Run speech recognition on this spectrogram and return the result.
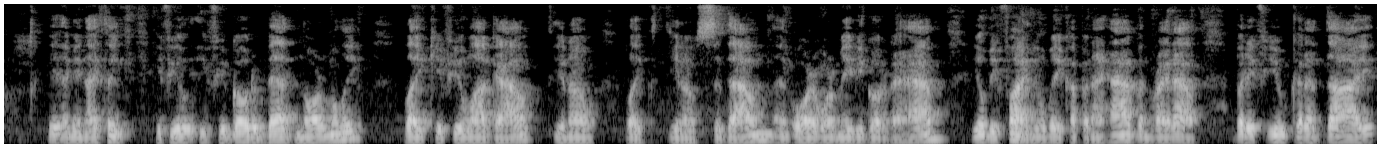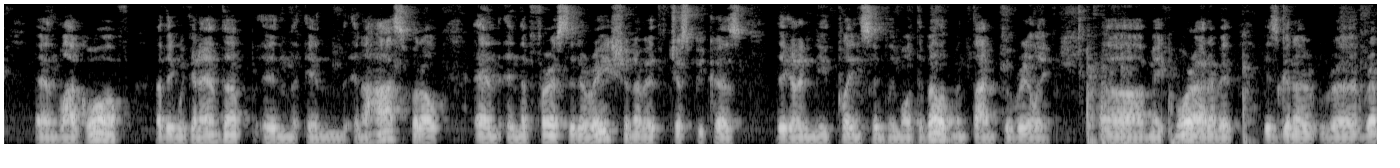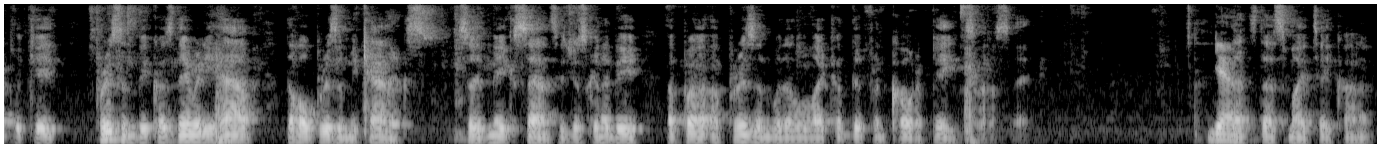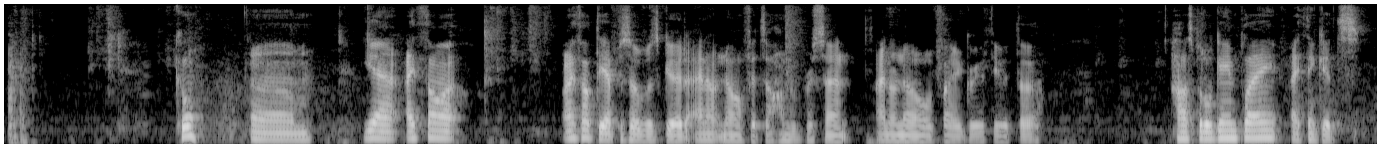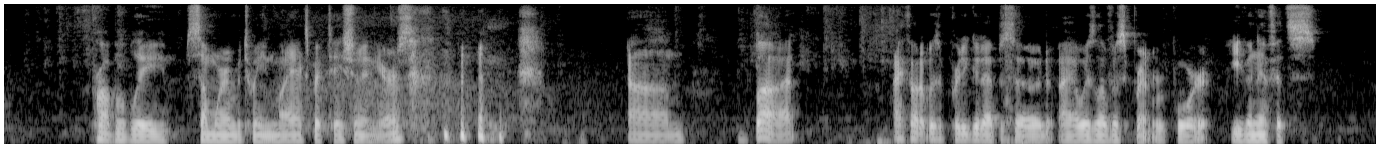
I mean, I think if you if you go to bed normally, like if you log out, you know, like you know, sit down and or or maybe go to the hab, you'll be fine. You'll wake up in a hab and right out. But if you're gonna die and log off, I think we're gonna end up in in in a hospital. And in the first iteration of it, just because they're gonna need plain simply more development time to really uh, make more out of it, is gonna re- replicate prison because they already have the whole prison mechanics. So it makes sense. It's just going to be a, a prison with a like a different coat of paint, so to say. Yeah, That's that's my take on it. cool. Um, yeah, I thought I thought the episode was good. I don't know if it's hundred percent. I don't know if I agree with you with the hospital gameplay. I think it's probably somewhere in between my expectation and yours. um, but I thought it was a pretty good episode. I always love a sprint report, even if it's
